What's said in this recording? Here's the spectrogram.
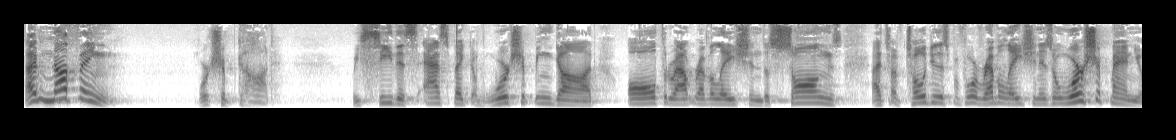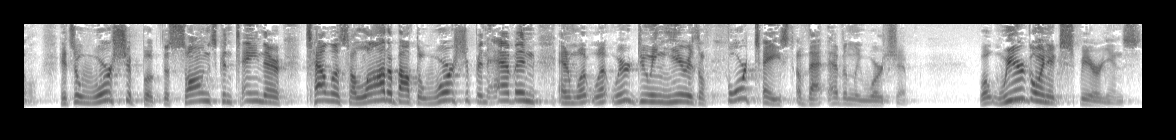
I have nothing. Worship God. We see this aspect of worshiping God all throughout Revelation. The songs, I've told you this before, Revelation is a worship manual. It's a worship book. The songs contained there tell us a lot about the worship in heaven, and what, what we're doing here is a foretaste of that heavenly worship. What we're going to experience.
